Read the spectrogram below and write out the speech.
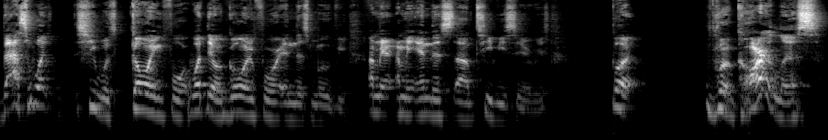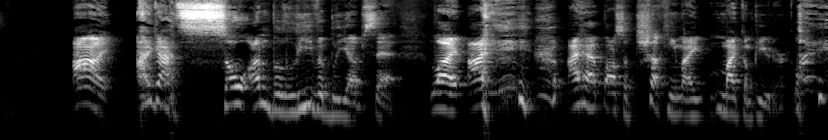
that's what she was going for, what they were going for in this movie. I mean, I mean in this um, TV series. But regardless, I I got so unbelievably upset. Like I I had thoughts of chucking my my computer. Like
